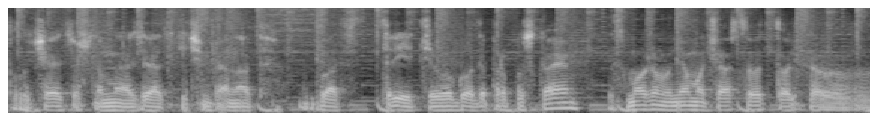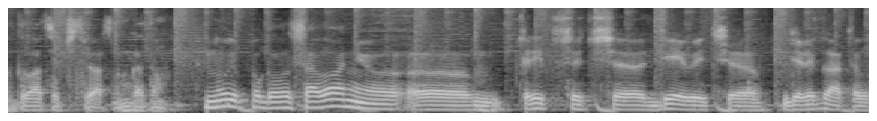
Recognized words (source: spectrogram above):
Получается, что мы азиатский чемпионат 23 года пропускаем и сможем в нем участвовать только в 2024 году. Ну и по голосованию 39 э, делегатов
